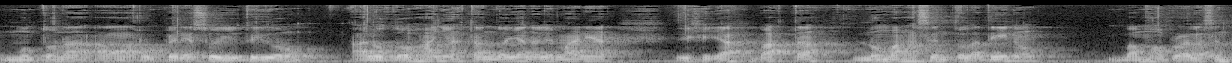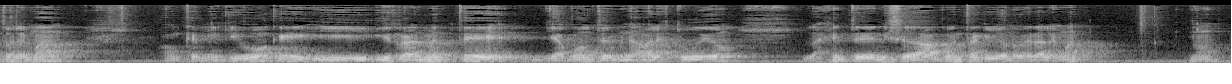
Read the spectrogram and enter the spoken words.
un montón a, romper eso. Y yo te digo, a los dos años estando allá en Alemania, dije ya, basta, no más acento latino, vamos a probar el acento alemán, aunque me equivoque. Y, y realmente ya cuando terminaba el estudio, la gente ni se daba cuenta que yo no era alemán, ¿no?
